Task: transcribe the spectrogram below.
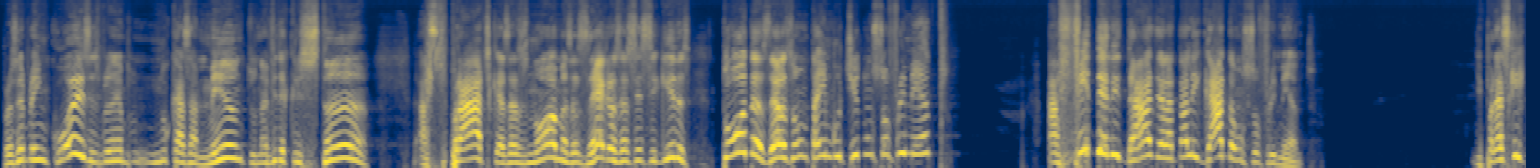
Por exemplo, em coisas, por exemplo, no casamento, na vida cristã, as práticas, as normas, as regras a ser seguidas, todas elas vão estar embutidas num sofrimento. A fidelidade, ela está ligada a um sofrimento. E parece que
